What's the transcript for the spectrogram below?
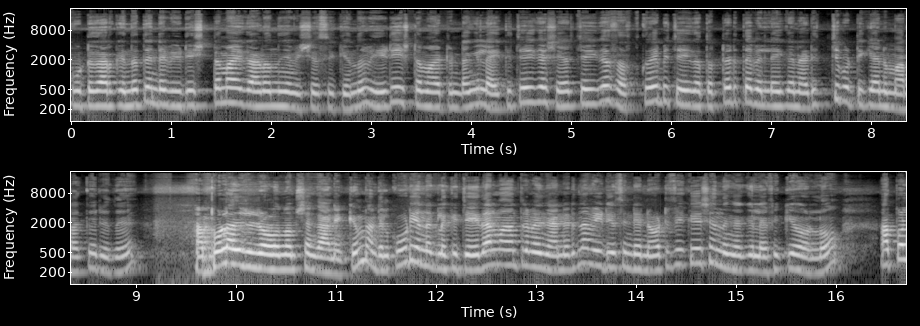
കൂട്ടുകാർക്കും ഇന്നത്തെ എന്റെ വീഡിയോ ഇഷ്ടമായി കാണുമെന്ന് ഞാൻ വിശ്വസിക്കുന്നു. വീഡിയോ ഇഷ്ടമായിട്ടുണ്ടെങ്കിൽ ലൈക്ക് ചെയ്യുക ഷെയർ ചെയ്യുക സബ്സ്ക്രൈബ് ചെയ്യുക തൊട്ടടുത്ത ബെല്ലൈക്കൻ അടിച്ച് പൊട്ടിക്കാനും മറക്കരുത്. അപ്പോൾ അതിലൊരു ഓപ്ഷൻ കാണിക്കും. അതിൽ കൂടി ഒന്ന് ക്ലിക്ക് ചെയ്താൽ മാത്രമേ ഞാനിടുന്ന വീഡിയോസിന്റെ നോട്ടിഫിക്കേഷൻ നിങ്ങൾക്ക് ലഭിക്കുകയുള്ളൂ. അപ്പോൾ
